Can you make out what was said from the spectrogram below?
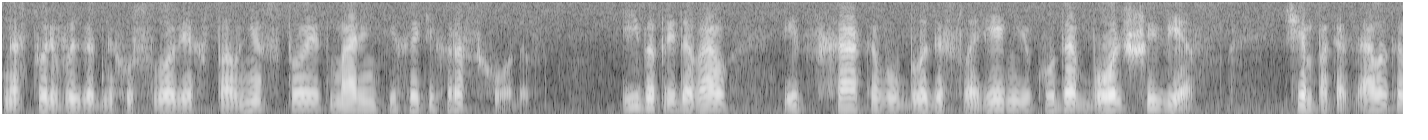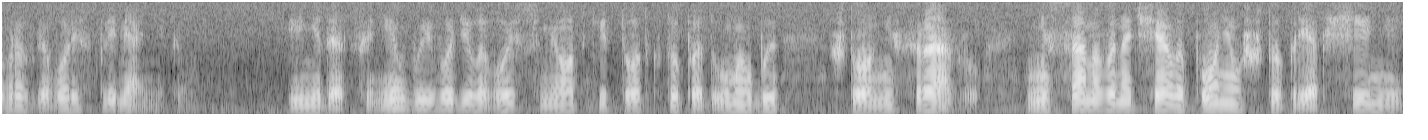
на столь выгодных условиях вполне стоит маленьких этих расходов, ибо придавал Ицхакову благословению куда больший вес, чем показал это в разговоре с племянником. И недооценил бы его деловой сметки тот, кто подумал бы, что он не сразу, не с самого начала понял, что приобщение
